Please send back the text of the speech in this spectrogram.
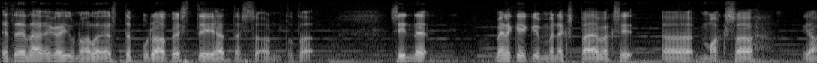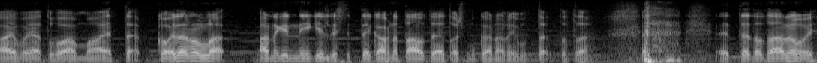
etelään eikä junalla ja sitten Budapestiin tässä on tota, sinne melkein kymmeneksi päiväksi öö, maksaa ja aivoja tuhoamaan, että koitan olla ainakin niin kiltisti, ettei kauheena tauteja tois mukana, niin, mutta tota, että tota noin,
